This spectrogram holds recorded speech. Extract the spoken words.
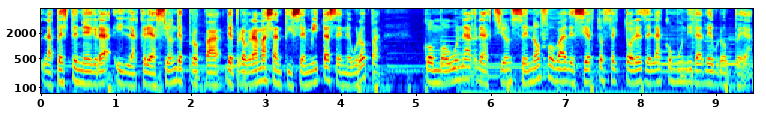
la peste negra y la creación de, programas antisemitas en Europa, como una reacción xenófoba de ciertos sectores de la comunidad europea.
